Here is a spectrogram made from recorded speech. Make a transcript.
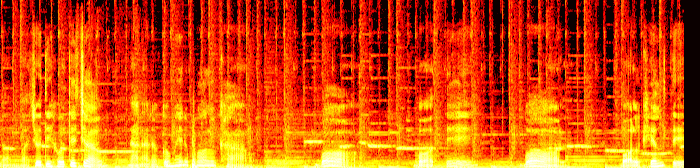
লম্বা যদি হতে চাও, নানা রকমের ফল খাও। ব, বতে বল। বল খেলতে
